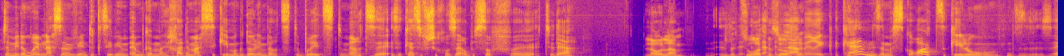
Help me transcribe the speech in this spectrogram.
תמיד אומרים נאסא מביאים תקציבים, הם גם אחד המעסיקים הגדולים בארצות הברית. זאת אומרת, זה כסף שחוזר בסוף, אתה יודע. לעולם. בצורה ל- כזו או אחרת. לאמריק- כן, זה משכורות, זה כאילו, זה... זה-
